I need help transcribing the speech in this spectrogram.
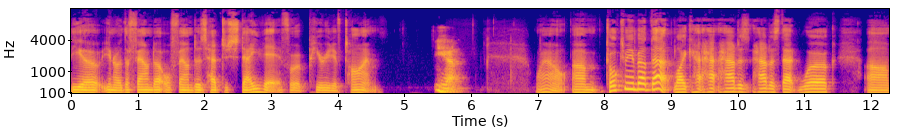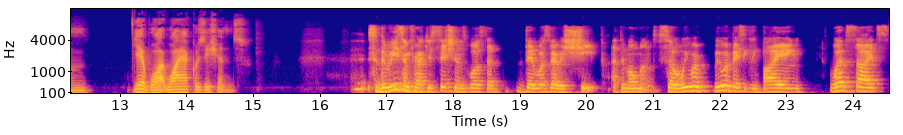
the uh, you know the founder or founders had to stay there for a period of time Yeah. Wow um talk to me about that like how, how does how does that work um yeah why why acquisitions So the reason for acquisitions was that there was very cheap at the moment. So we were we were basically buying websites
